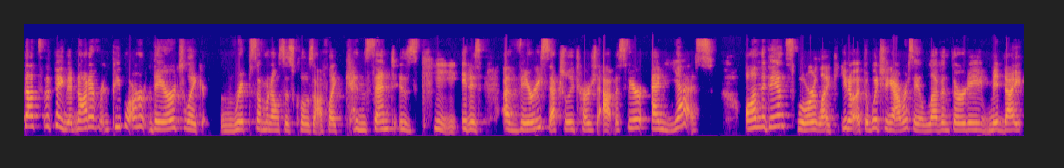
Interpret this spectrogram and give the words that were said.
that's the thing that not every people aren't there to like rip someone else's clothes off. Like consent is key. It is a very sexually charged atmosphere. And yes, on the dance floor, like, you know, at the witching hour, say 11 30, midnight,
